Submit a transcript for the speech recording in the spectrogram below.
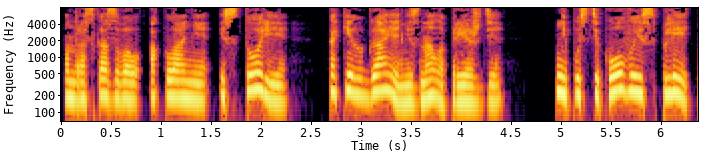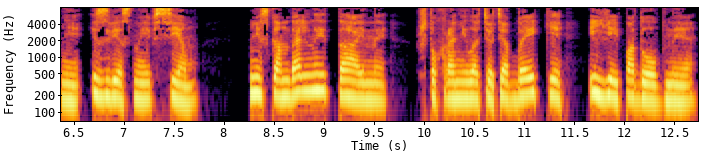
Он рассказывал о клане истории, каких Гая не знала прежде, не пустяковые сплетни, известные всем, не скандальные тайны, что хранила тетя Бекки и ей подобные.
